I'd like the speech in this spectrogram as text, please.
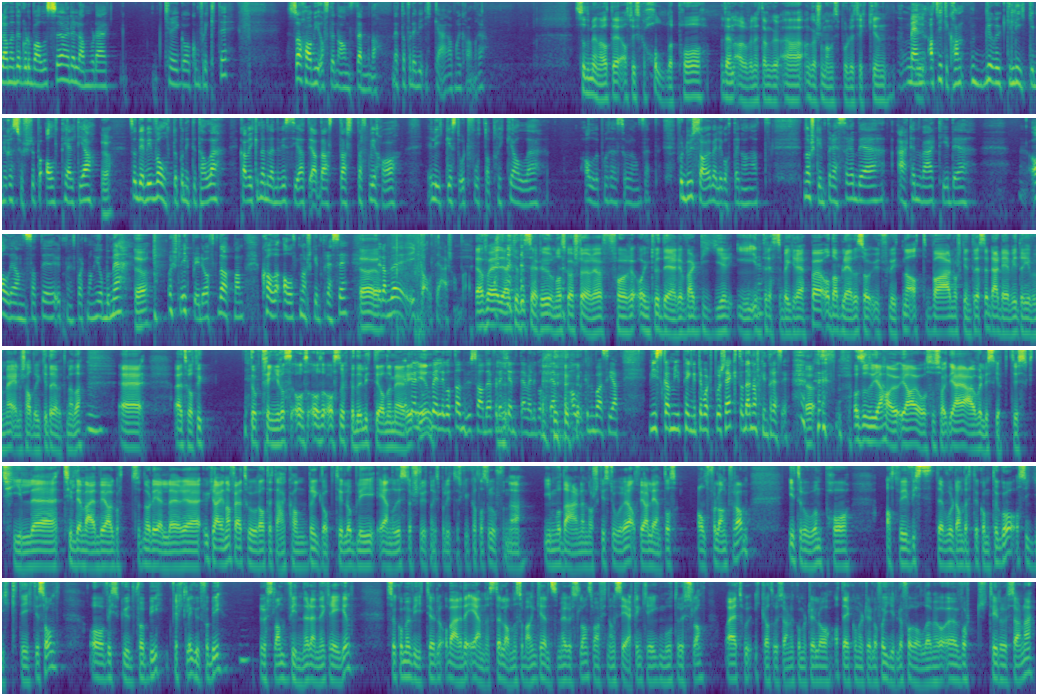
land i det globale sør, eller land hvor det er krig og konflikter, så har vi ofte en annen stemme. da, Nettopp fordi vi ikke er amerikanere. Så du mener at, det, at vi skal holde på den arven etter eh, engasjementspolitikken Men at vi ikke kan bruke like mye ressurser på alt hele tida. Ja. Så det vi valgte på 90-tallet, kan vi ikke nødvendigvis si at ja, da, da, da skal vi ha like stort fotavtrykk i alle, alle prosesser uansett. For du sa jo veldig godt en gang at norske interesser det er til enhver tid det alle ansatte i Utenriksdepartementet jobber med. Ja. Og slik blir det ofte, da, at man kaller alt norske interesser. Ja, ja. Selv om det ikke alltid er sånn. da. Ja, for Jeg, jeg kritiserte Jonas Gahr Støre for å inkludere verdier i interessebegrepet. og Da ble det så utflytende at hva er norske interesser? Det er det vi driver med, ellers hadde vi ikke drevet med det. Eh, og jeg tror at vi dere trenger å, å, å, snurpe det litt mer inn. Jeg lo veldig godt da du sa det, for det kjente jeg veldig godt igjen. Alle kunne bare si at vi skal ha mye penger til vårt prosjekt, og det er norske interesser. Ja. Altså, jeg, har jo, jeg har jo også sagt, jeg er jo veldig skeptisk til, eh, til den veien vi har gått når det gjelder eh, Ukraina. For jeg tror at dette her kan brygge opp til å bli en av de største utenrikspolitiske katastrofene i moderne norsk historie. At vi har lent oss altfor langt fram i troen på at vi visste hvordan dette kom til å gå, og så gikk det ikke sånn. Og hvis Gud forby, virkelig Gud forby, Russland vinner denne krigen, så kommer vi til å være det eneste landet som har en grense med Russland, som har finansiert en krig mot Russland. Og jeg tror ikke at, russerne kommer til å, at det kommer til å forgylle forholdet vårt til russerne.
